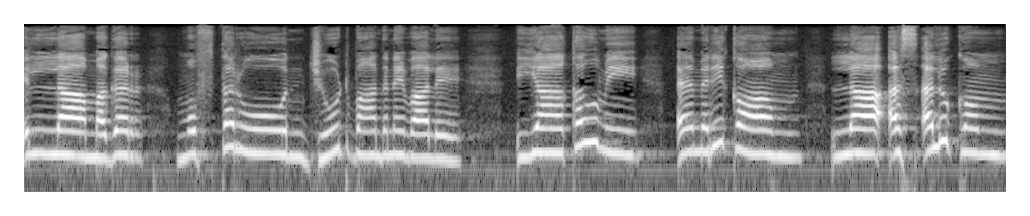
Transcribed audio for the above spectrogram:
اللہ مگر مفترون جھوٹ باندھنے والے۔ یا قومی، اے میری قوم، لا اسألکم،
